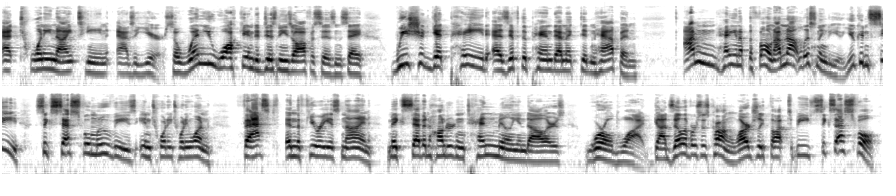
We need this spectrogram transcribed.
at 2019 as a year. So when you walk into Disney's offices and say, we should get paid as if the pandemic didn't happen, I'm hanging up the phone. I'm not listening to you. You can see successful movies in 2021. Fast and the Furious 9 makes $710 million worldwide. Godzilla vs. Kong, largely thought to be successful,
